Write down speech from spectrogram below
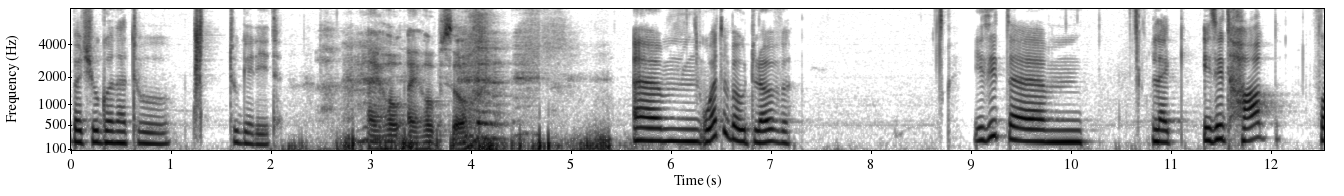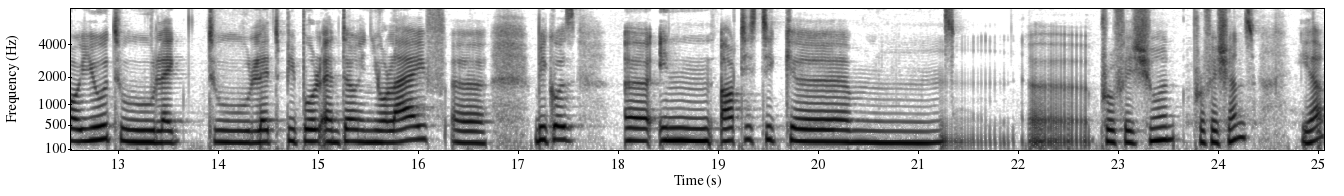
but you're gonna to to get it. i hope i hope so Um, what about love? Is it um, like is it hard for you to like to let people enter in your life uh, because uh, in artistic um, uh, profession professions yeah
